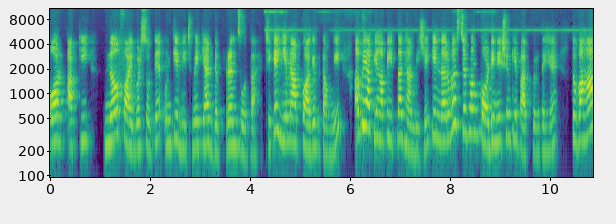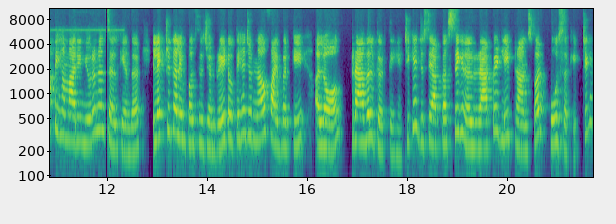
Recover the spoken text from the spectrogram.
और आपकी नर्व फाइबर्स होते हैं, उनके बीच में क्या डिफरेंस होता है, ठीक है? ये मैं आपको आगे बताऊँगी। अभी आप यहाँ पे इतना ध्यान दीजिए कि नर्वस जब हम कोऑर्डिनेशन की बात करते हैं तो वहाँ पे हमारी न्यूरोनल सेल के अंदर इलेक्ट्रिकल इम्पल्सिस जनरेट होते हैं, जो नर्व फाइबर के अलोंग ट्रैवल करते हैं, ठीक है? जिससे आपका सिग्नल रैपिडली ट्रांसफ़र हो सके, ठीक है?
